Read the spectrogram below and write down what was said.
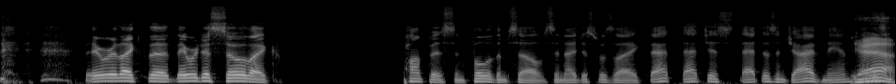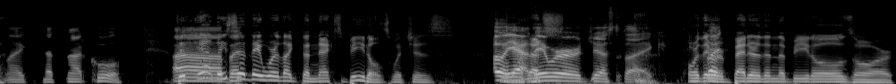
they were like the they were just so like pompous and full of themselves and I just was like that that just that doesn't jive, man. Yeah. isn't, like that's not cool. Yeah, Uh, they but- said they were like the next Beatles, which is Oh you know, yeah, they were just like. or they But- were better than the Beatles or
